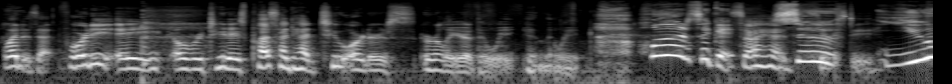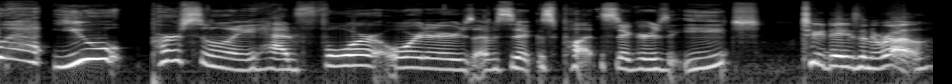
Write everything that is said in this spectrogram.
what is that 48 over two days? Plus i'd had two orders earlier the week in the week. Hold on a second. So i had so 60 you ha- you personally had four orders of six pot stickers each? Two days in a row.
